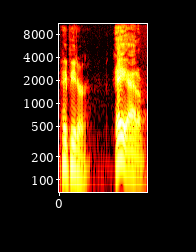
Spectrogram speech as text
Hey, Peter. Hey, Adam.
